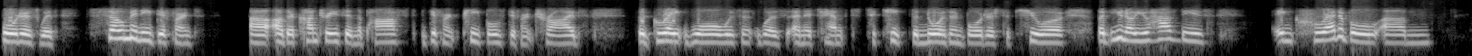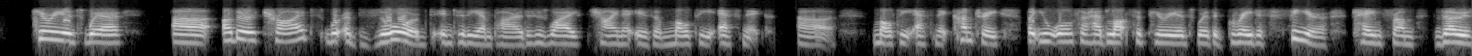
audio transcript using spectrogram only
borders with so many different uh, other countries in the past, different peoples, different tribes. The Great Wall was was an attempt to keep the northern border secure, but you know you have these incredible um, periods where uh, other tribes were absorbed into the empire. This is why China is a multi-ethnic uh, multi-ethnic country, but you also had lots of periods where the greatest fear came from those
